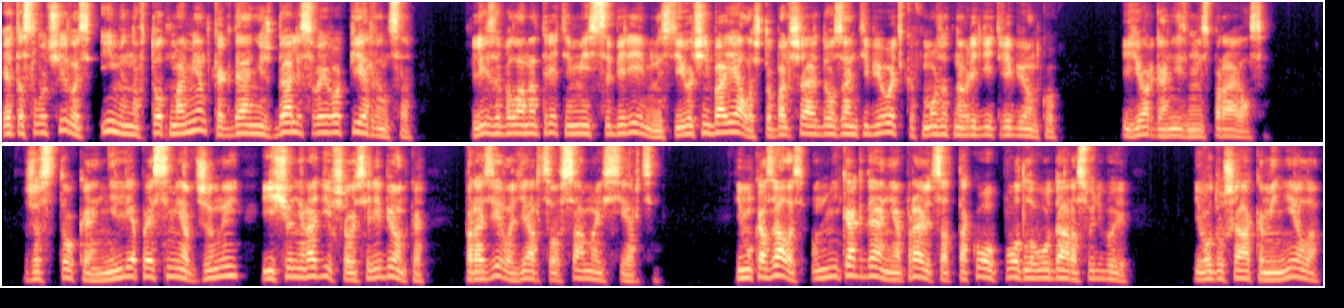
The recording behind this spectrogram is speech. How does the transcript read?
Это случилось именно в тот момент, когда они ждали своего первенца, Лиза была на третьем месяце беременности и очень боялась, что большая доза антибиотиков может навредить ребенку. Ее организм не справился. Жестокая, нелепая смерть жены и еще не родившегося ребенка поразила Ярцева в самое сердце. Ему казалось, он никогда не оправится от такого подлого удара судьбы. Его душа окаменела,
